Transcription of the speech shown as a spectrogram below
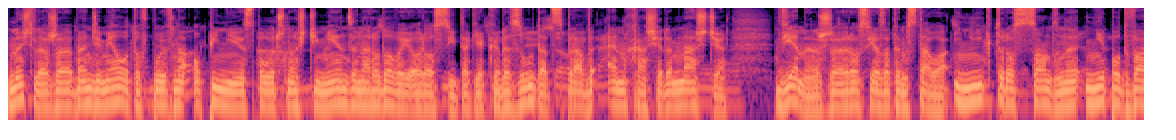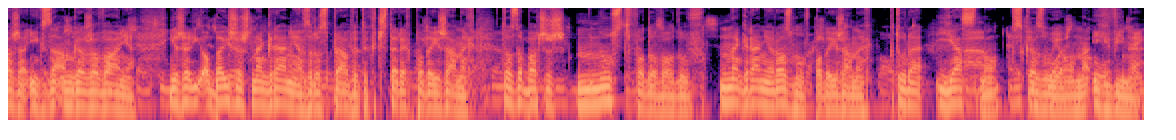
Myślę, że będzie miało to wpływ na opinię społeczności międzynarodowej o Rosji, tak jak rezultat sprawy MH17. Wiemy, że Rosja za tym stała i nikt rozsądny nie podważa ich zaangażowania. Jeżeli obejrzysz nagrania z rozprawy tych czterech podejrzanych, to zobaczysz mnóstwo dowodów, nagrania rozmów podejrzanych, które jasno wskazują na ich winę.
